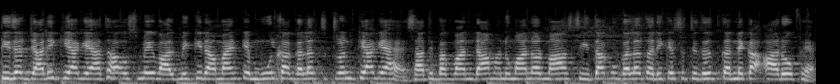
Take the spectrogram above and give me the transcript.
टीजर जारी किया गया था, उसमें वाल्मीकि रामायण के मूल का गलत चित्रण किया गया है। साथ ही भगवान राम, हनुमान और माँ सीता को गलत तरीके से चित्रित करने का आरोप है।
